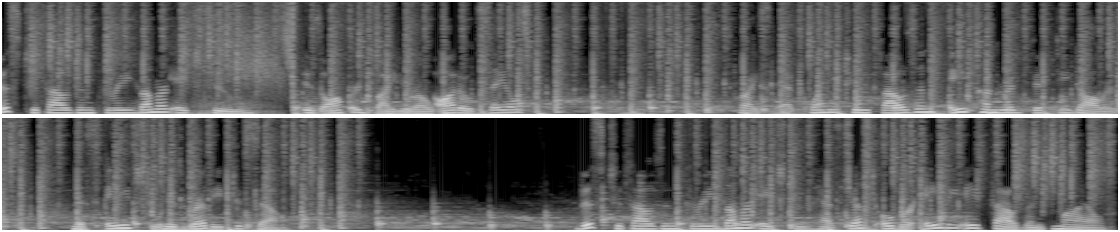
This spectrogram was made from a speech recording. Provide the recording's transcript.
This 2003 Hummer H2 is offered by Euro Auto Sales. Priced at $22,850, this H2 is ready to sell. This 2003 Hummer H2 has just over 88,000 miles.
